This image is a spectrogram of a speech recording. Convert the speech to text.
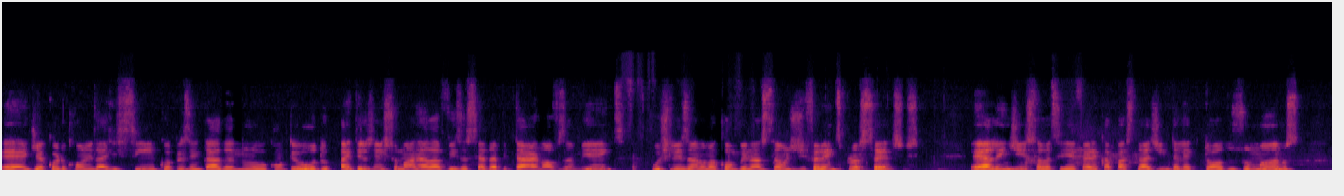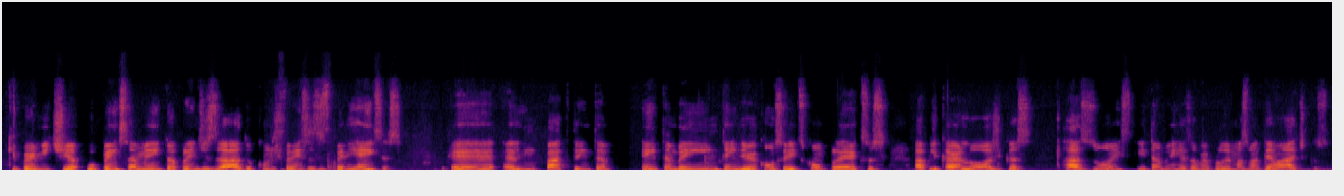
É, de acordo com a unidade 5 apresentada no conteúdo, a inteligência humana ela visa se adaptar a novos ambientes utilizando uma combinação de diferentes processos. É, além disso, ela se refere à capacidade intelectual dos humanos que permite o pensamento e o aprendizado com diferentes experiências. É, ela impacta em, em também entender conceitos complexos, aplicar lógicas, razões e também resolver problemas matemáticos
